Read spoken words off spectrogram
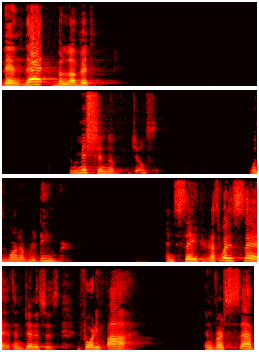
than that, beloved, the mission of Joseph was one of Redeemer and Savior. That's what it says in Genesis 45 and verse 7.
